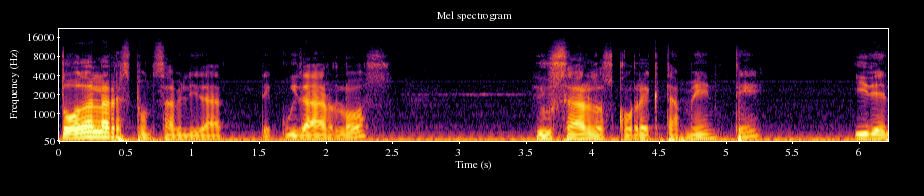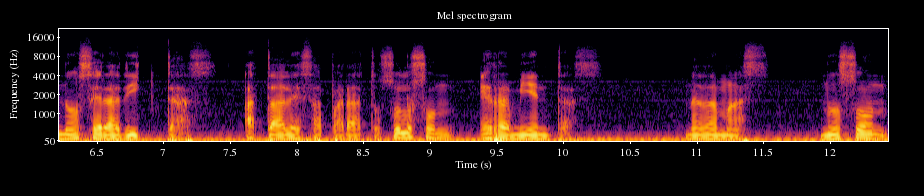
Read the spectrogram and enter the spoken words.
toda la responsabilidad de cuidarlos, de usarlos correctamente y de no ser adictas a tales aparatos. Solo son herramientas, nada más. No son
